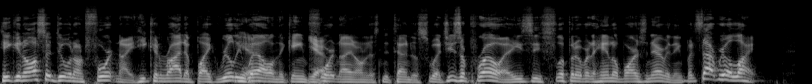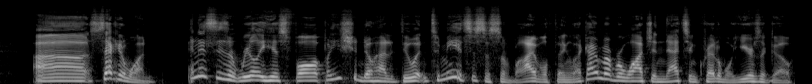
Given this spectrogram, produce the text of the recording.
He can also do it on Fortnite. He can ride a bike really Yeah. well in the game Yeah. Fortnite on his Nintendo Switch. He's a pro. He's, he's flipping over the handlebars and everything, but it's not real life. Uh, second one, and this isn't really his fault, but he should know how to do it. And to me, it's just a survival thing. Like I remember watching That's Incredible years ago.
